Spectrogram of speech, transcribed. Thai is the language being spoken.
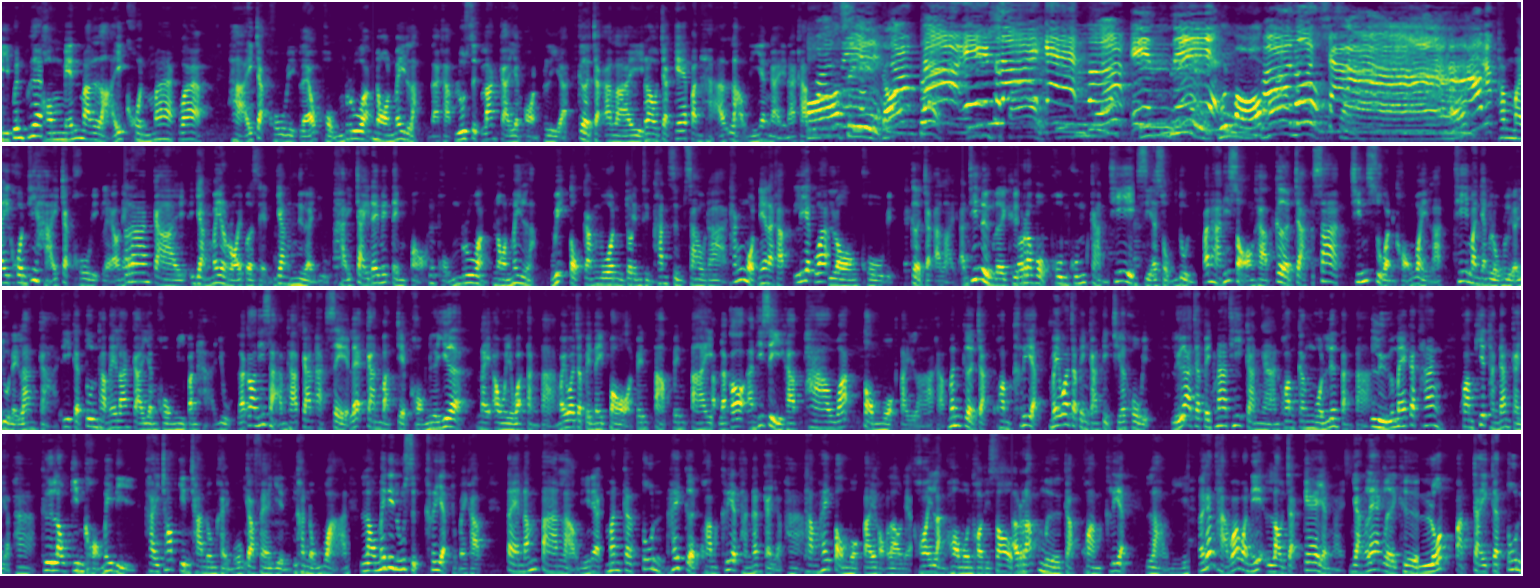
มีเพื่อนๆ คอมเมนต์มาหลายคนมากว่าหายจากโควิดแล้วผมร่วงนอนไม่หลับนะครับ รู้สึกร่างกายยังอ่อนเพลีย เกิดจากอะไรเราจะแก้ปัญหาเหล่านี้ยังไงนะครับหมอสีด็อกเตอร์อินสไตล์อินเลิฟอินดี้คุณหมอ ทำไมคนที่หายจากโควิดแล้วเนี่ยร่างกายยังไม่ร้อยเปอร์เซ็นต์ยังเหนื่อยอยู่ หายใจได้ไม่เต็มปอดผมร่วงนอนไม่หลับ วิตกกังวลจนเป็นถึงขั้นซึมเศร้าได้ ทั้งหมดเนี่ยนะครับเรียกว่าลองโควิดเกิดจากอะไร อันที่หนึ่งเลยคือระบบภูมิคุ้มกันที่เสียสมดุล ปัญหาที่สองครับ เกิดจากซากชิ้นส่วนของไวรัสที่มันยังหลงเหลืออยู่ในร่างกาย ที่กระตุ้นทำให้ร่างกายยังคงมีปัญหาอยู่ แล้วก็ที่สามครับ การอักเสบและการบาดเจ็บของเนื้อเยื่อในอวัยวะต่างๆ ไม่ว่าจะเป็นในปอด เป็นตับ เป็นไต แล้วก็อันที่สี่ครับ ภาวะต่อมหมวกไตล้าครับ มันเกิดจากความเครียด ไม่ว่าจะเป็นการติดเชื้อโควิด หรืออาจจะเป็นหน้าที่การงาน ความกังวลเรื่องต่างๆ หรือแม้กระทั่งความเครียดทางด้านกายภาพ คือเรากินของไม่ดี ใครชอบกินชานมไข่มุก กาแฟเย็น ขนมหวาน เราไม่ได้รู้สึกเครียดถูกไหมครับ แต่น้ำตาลเหล่านี้เนี่ยมันกระตุ้นให้เกิดความเครียดทางด้านกายภาพทำให้ต่อมหมวกไตของเราเนี่ยคอยหลั่งฮอร์โมนคอร์ติซอลรับมือกับความเครียดเหล่านี้เพราะงั้นถามว่าวันนี้เราจะแก้ยังไง อย่างแรกเลยคือ ลดปัจจัยกระตุ้น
